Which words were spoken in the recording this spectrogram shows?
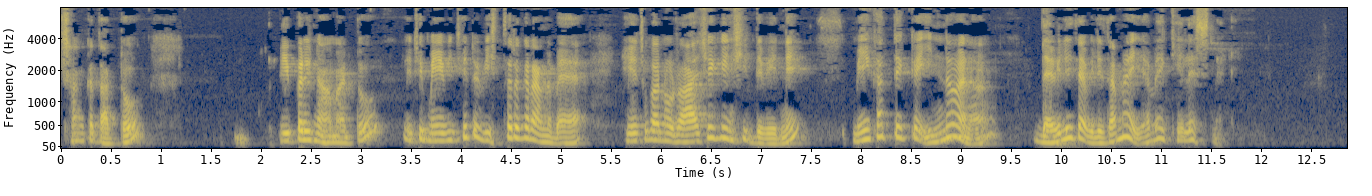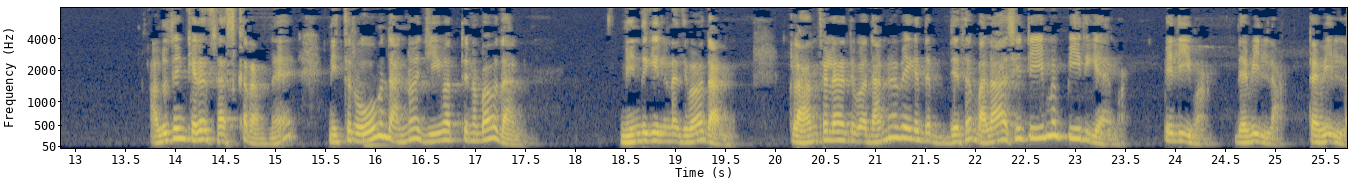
සංකතට්ටෝ විපරිණාමට්ටෝ ඉතින් මේ විදිහට විස්තර කරන්න බෑ. හේතු කාරණා රාශියකින් සිද්ධ වෙන්නේ. මේකත් එක්ක ඉන්නවනම් දැවිලි තැවිලි තමයි. හැබැයි කෙලස් නැහැ. අලුතෙන් කෙලස් රැස් කරන්නේ නිතරම දන්නවා ජීවත් වෙන බව දන්න. නිින්ද කියලා නැති බව දන්න. ක්ලාන්ත වෙලා නැති බව දන්නවා මේක දෙස බලා සිටීම පීරි ගෑමක්. පිළීමක් දැවිල්ලක් තැවිල්ලක්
